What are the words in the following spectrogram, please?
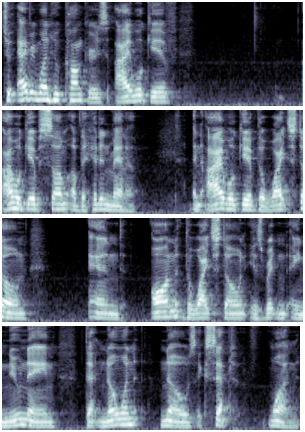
To everyone who conquers, I will give I will give some of the hidden manna, and I will give the white stone, and on the white stone is written a new name that no one knows except one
